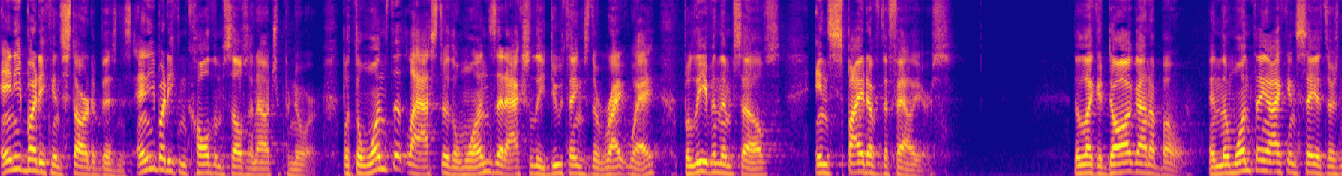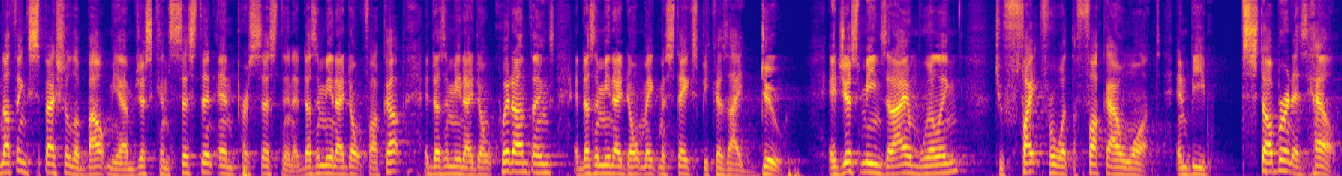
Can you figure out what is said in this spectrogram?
Anybody can start a business. Anybody can call themselves an entrepreneur. But the ones that last are the ones that actually do things the right way, believe in themselves, in spite of the failures. They're like a dog on a bone. And the one thing I can say is there's nothing special about me. I'm just consistent and persistent. It doesn't mean I don't fuck up. It doesn't mean I don't quit on things. It doesn't mean I don't make mistakes because I do. It just means that I am willing to fight for what the fuck I want and be stubborn as hell.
